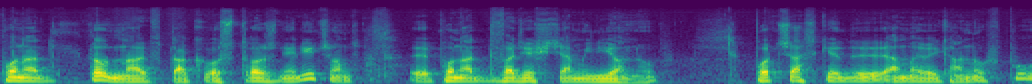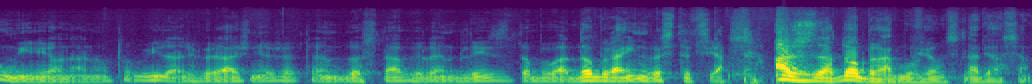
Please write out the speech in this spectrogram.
ponad to tak ostrożnie licząc, y, ponad 20 milionów, podczas kiedy Amerykanów pół miliona. No to widać wyraźnie, że ten dostawy Lend-Lease to była dobra inwestycja. Aż za dobra, mówiąc nawiasem.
